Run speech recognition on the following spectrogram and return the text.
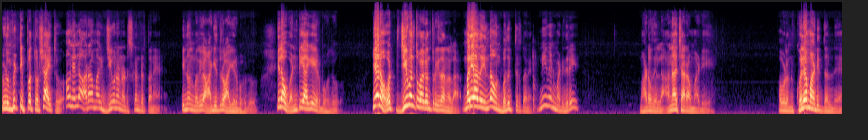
ಇವಳು ಬಿಟ್ಟು ಇಪ್ಪತ್ತು ವರ್ಷ ಆಯಿತು, ಅವನೆಲ್ಲ ಆರಾಮಾಗಿ ಜೀವನ ನಡೆಸ್ಕೊಂಡಿರ್ತಾನೆ. ಇನ್ನೊಂದು ಮದುವೆ ಆಗಿದ್ದರೂ ಆಗಿರಬಹುದು, ಇಲ್ಲ ಒಂಟಿಯಾಗೇ ಇರಬಹುದು. ಏನೋ ಒಟ್ಟು ಜೀವಂತವಾಗಂತೂ ಇದಾನಲ್ಲ, ಮರ್ಯಾದೆಯಿಂದ ಅವನು ಬದುಕ್ತಿರ್ತಾನೆ. ನೀವೇನು ಮಾಡಿದಿರಿ? ಮಾಡೋದಿಲ್ಲ, ಅನಾಚಾರ ಮಾಡಿ. ಅವಳನ್ನು ಕೊಲೆ ಮಾಡಿದ್ದಲ್ಲದೆ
